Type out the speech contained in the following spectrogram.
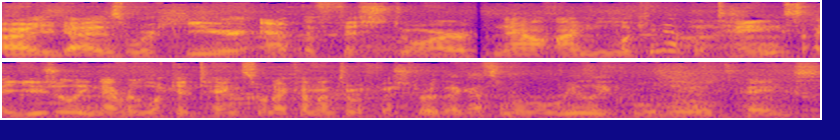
All right, you guys, we're here at the fish store. Now, I'm looking at the tanks. I usually never look at tanks when I come into a fish store. They got some really cool little tanks.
